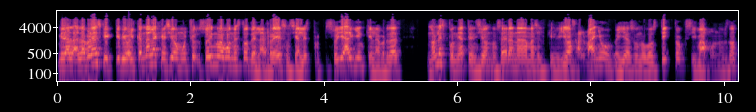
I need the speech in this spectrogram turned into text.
mira, la, verdad es que, digo, el canal ha crecido mucho. Soy nuevo en esto de las redes sociales porque soy alguien que la verdad no les ponía atención. O sea, era nada más el que ibas al baño, veías uno o dos TikToks y vámonos, ¿no?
